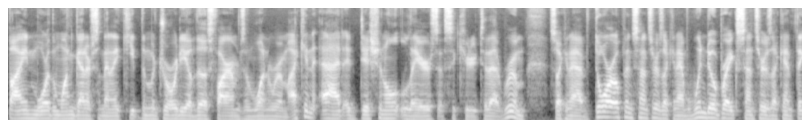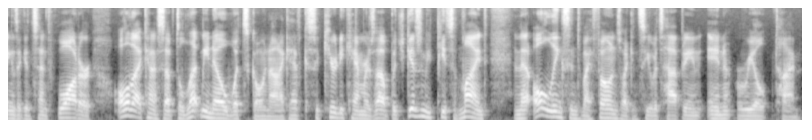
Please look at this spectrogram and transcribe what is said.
buying more than one gun or something, I keep the majority of those firearms in one room. I can add additional layers of security to that room. So I can have door open sensors, I can have window break sensors, I can have things that can sense water, all that kind of stuff to let me know what's going on. I can have security cameras up, which gives me peace of mind, and that all links into my phone so I can see what's happening in real time.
